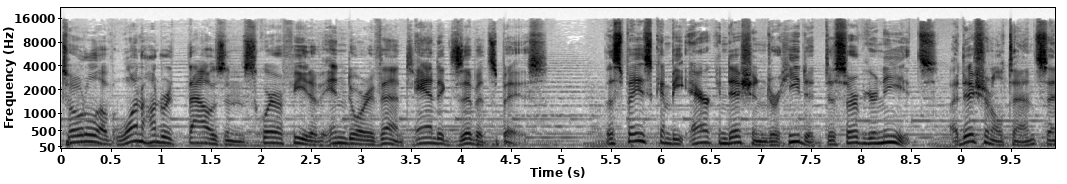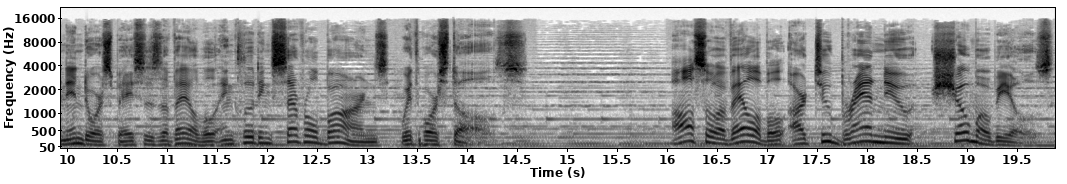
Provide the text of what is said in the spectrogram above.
total of 100,000 square feet of indoor event and exhibit space. The space can be air conditioned or heated to serve your needs. Additional tents and indoor spaces available, including several barns with horse stalls. Also available are two brand new showmobiles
